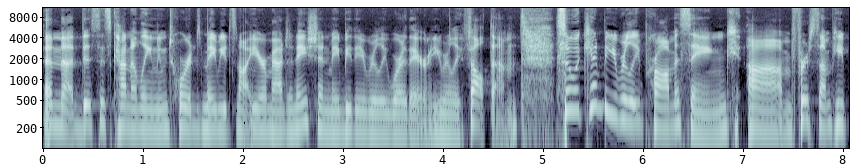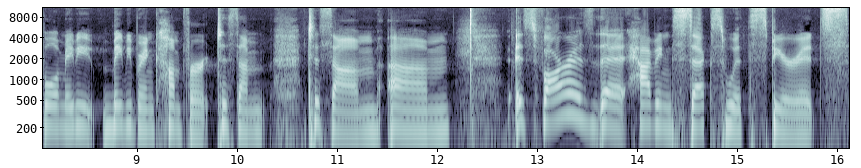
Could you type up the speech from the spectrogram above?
and that this is kind of leaning towards maybe it's not your imagination, maybe they really were there and you really felt them. So it can be really promising um, for some people, maybe maybe bring comfort to some to some. Um, as far as the having sex with spirits,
